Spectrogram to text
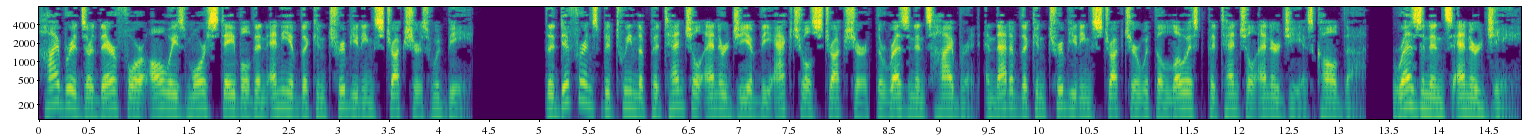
Hybrids are therefore always more stable than any of the contributing structures would be. The difference between the potential energy of the actual structure the resonance hybrid and that of the contributing structure with the lowest potential energy is called the resonance energy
